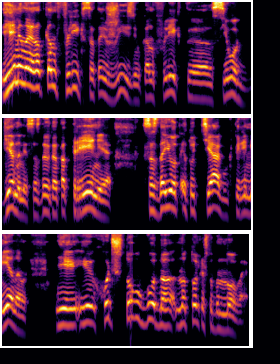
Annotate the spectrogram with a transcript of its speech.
И именно этот конфликт с этой жизнью, конфликт э, с его генами создает это трение, создает эту тягу к переменам, и, и хоть что угодно, но только чтобы новое.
